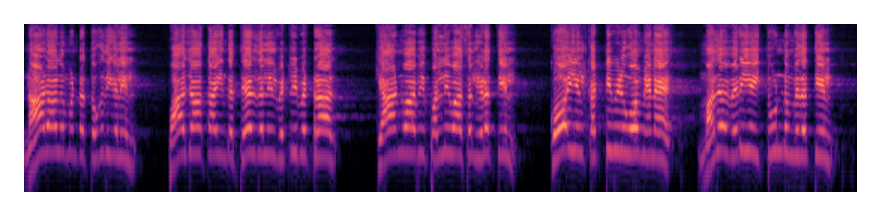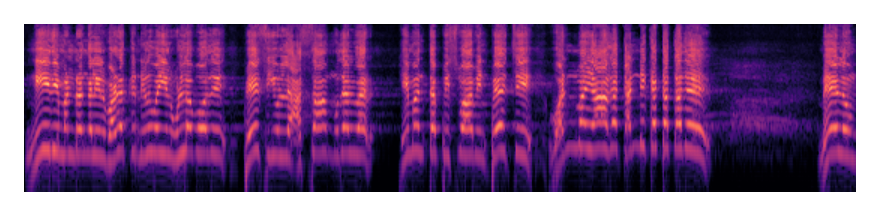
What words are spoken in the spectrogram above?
நாடாளுமன்ற தொகுதிகளில் பாஜக இந்த தேர்தலில் வெற்றி பெற்றால் கியான்வாபி பள்ளிவாசல் இடத்தில் கோயில் கட்டிவிடுவோம் என மத வெறியை தூண்டும் விதத்தில் நீதிமன்றங்களில் வழக்கு நிலுவையில் உள்ளபோது பேசியுள்ள அஸ்ஸாம் முதல்வர் ஹிமந்த பிஸ்வாவின் பேச்சு வன்மையாக கண்டிக்கத்தக்கது. மேலும்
